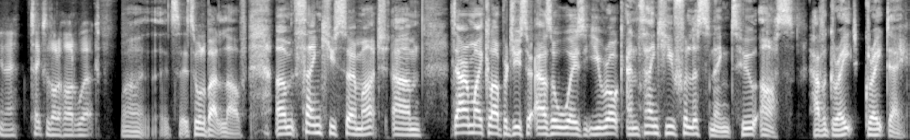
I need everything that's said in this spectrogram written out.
you know, takes a lot of hard work. Well, it's it's all about love. Um, thank you so much, um, Darren Michael, our producer. As always, you rock, and thank you for listening to us. Have a great, great day.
